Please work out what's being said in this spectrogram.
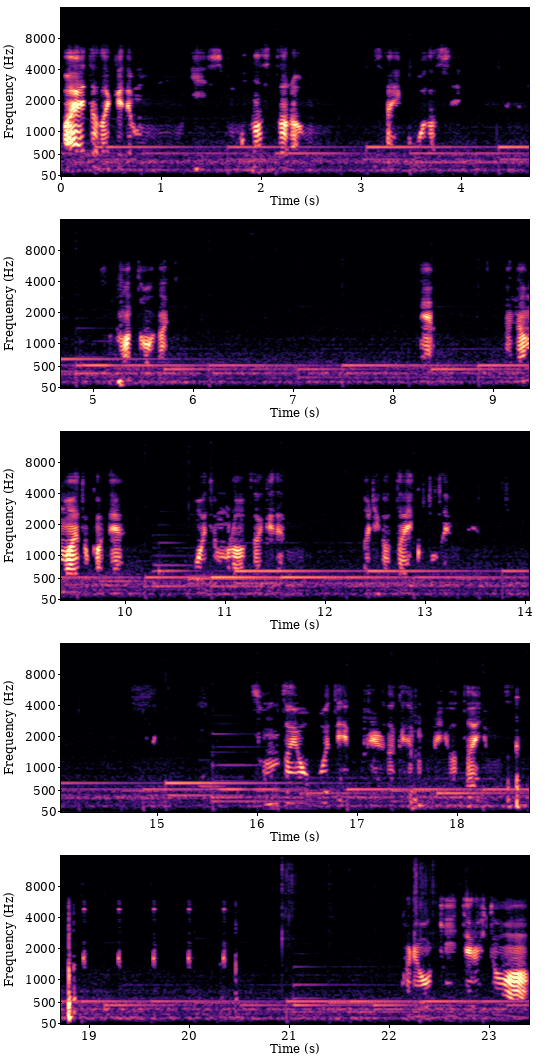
会えただけでもいいし、もう話したらもう最高だし、その後は何？ね、名前とかね、覚えてもらうだけでもありがたいことだよね。存在を覚えてくれるだけでもありがたいよ、マジで。聞いてる人は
